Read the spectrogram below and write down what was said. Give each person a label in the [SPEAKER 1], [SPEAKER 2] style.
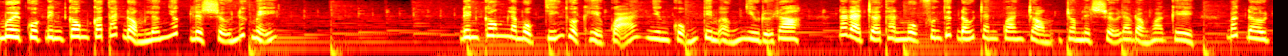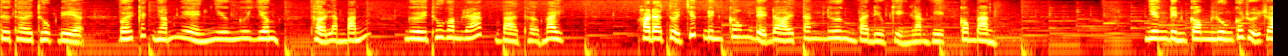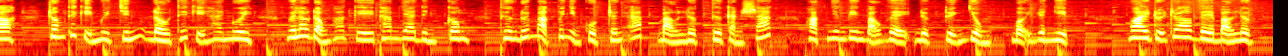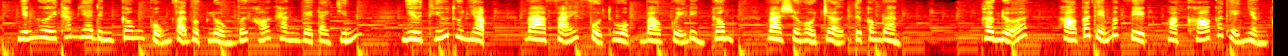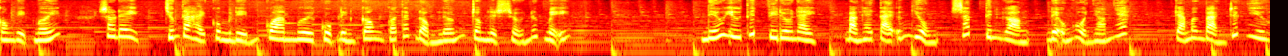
[SPEAKER 1] 10 cuộc đình công có tác động lớn nhất lịch sử nước Mỹ. Đình công là một chiến thuật hiệu quả nhưng cũng tiềm ẩn nhiều rủi ro. Nó đã trở thành một phương thức đấu tranh quan trọng trong lịch sử lao động Hoa Kỳ, bắt đầu từ thời thuộc địa với các nhóm nghề như ngư dân, thợ làm bánh, người thu gom rác và thợ may. Họ đã tổ chức đình công để đòi tăng lương và điều kiện làm việc công bằng. Nhưng đình công luôn có rủi ro. Trong thế kỷ 19, đầu thế kỷ 20, người lao động Hoa Kỳ tham gia đình công thường đối mặt với những cuộc trấn áp bạo lực từ cảnh sát hoặc nhân viên bảo vệ được tuyển dụng bởi doanh nghiệp. Ngoài rủi ro về bạo lực, những người tham gia đình công cũng phải vật lộn với khó khăn về tài chính, như thiếu thu nhập và phải phụ thuộc vào quỹ đình công và sự hỗ trợ từ công đoàn. Hơn nữa, họ có thể mất việc hoặc khó có thể nhận công việc mới. Sau đây, chúng ta hãy cùng điểm qua 10 cuộc đình công có tác động lớn trong lịch sử nước Mỹ. Nếu yêu thích video này, bạn hãy tải ứng dụng sách tinh gọn để ủng hộ nhóm nhé. Cảm ơn bạn rất nhiều.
